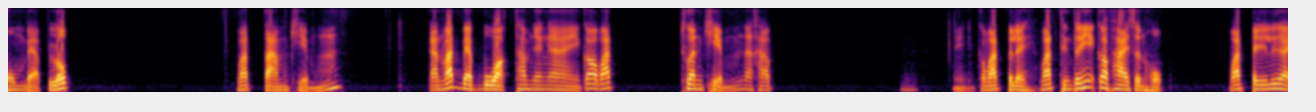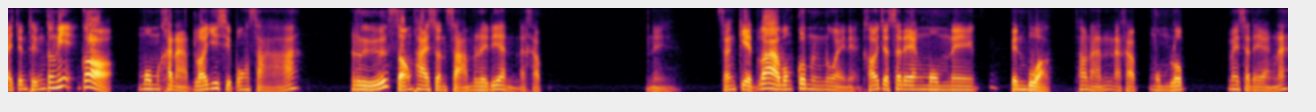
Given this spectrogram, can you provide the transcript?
มุมแบบลบ วัดตามเข็ม การวัดแบบบวกทำยังไง ก็วัดทวนเข็มนะครับนี่ก็วัดไปเลย วัดถึงตัวนี้ก็พายส่วน 6 วัดไปเรื่อยๆ จนถึงตรงนี้ก็มุมขนาด 120 องศา หรือ2พายส่วน3เรเดียนนะครับนี่สังเกตว่าวงกลมหนึ่งหน่วยเนี่ยเขาจะแสดงมุมในเป็นบวกเท่านั้นนะครับ มุมลบไม่แสดงนะ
